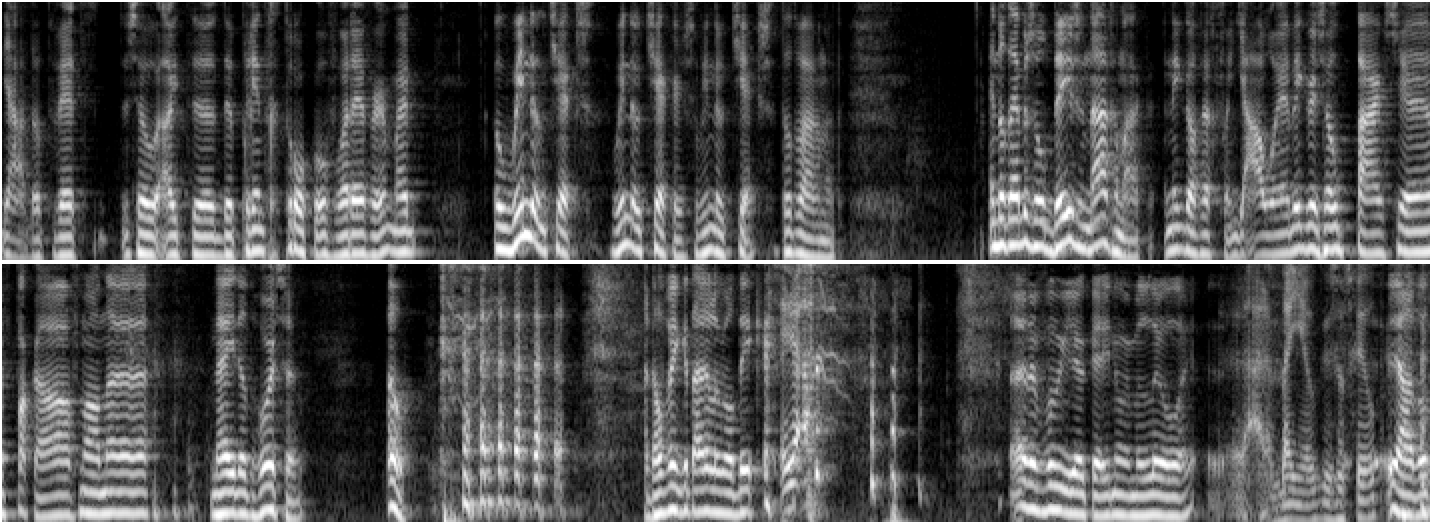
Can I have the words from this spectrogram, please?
ja, dat werd zo uit de, de print getrokken of whatever. Maar oh, window checks. Window checkers, window checks. Dat waren het. En dat hebben ze op deze nagemaakt. En ik dacht echt van, ja hoor, heb ik weer zo'n paardje. Fuck af, man. Eh, nee, dat hoort zo. Oh. En dan vind ik het eigenlijk wel dik. Ja. En dan voel je je ook een enorme lul. Hè. ja, dat ben je ook, dus dat scheelt. Ja, dat...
